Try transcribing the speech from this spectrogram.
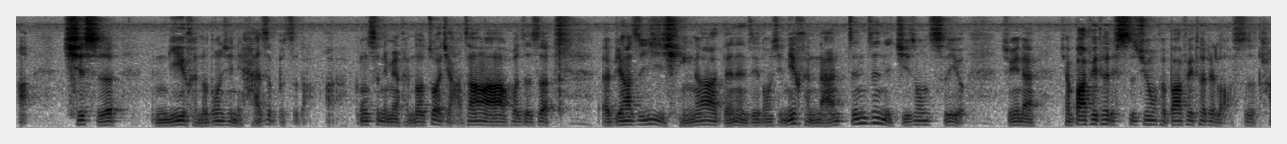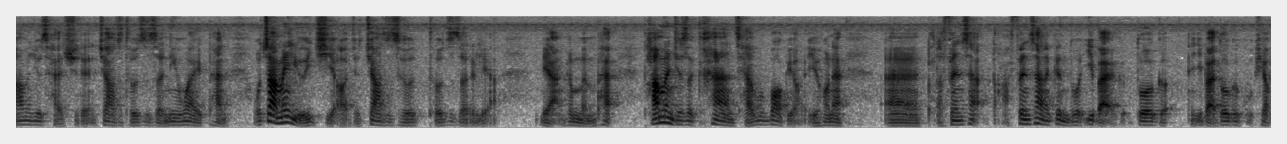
啊，其实你有很多东西你还是不知道啊。公司里面很多做假账啊，或者是呃，比方是疫情啊等等这些东西，你很难真正的集中持有。所以呢，像巴菲特的师兄和巴菲特的老师，他们就采取的价值投资者另外一派。我专门有一集啊，就价值投投资者的两两个门派，他们就是看财务报表以后呢。呃，把它分散，打分散了更多一百多个一百多个股票，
